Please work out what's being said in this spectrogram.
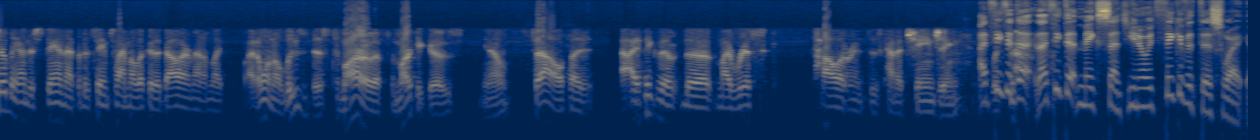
certainly understand that, but at the same time, I look at the dollar amount. I'm like, I don't want to lose this tomorrow if the market goes you know south. I I think the the my risk tolerance is kind of changing. I think that, that I think that makes sense. You know, think of it this way.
